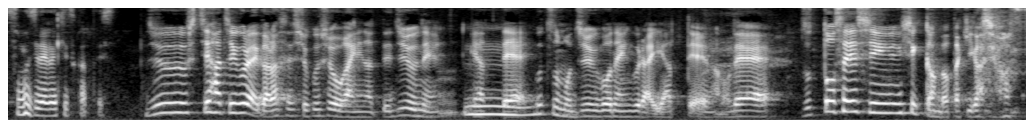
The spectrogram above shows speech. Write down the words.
その時代がきつかったです。17、8ぐらいから摂食障害になって10年やって、うつも15年ぐらいやってなので、ずっと精神疾患だった気がします。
